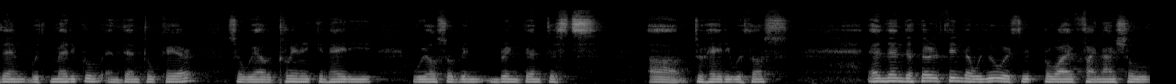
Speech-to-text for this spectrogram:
them with medical and dental care. So we have a clinic in Haiti. We also been, bring dentists uh, to Haiti with us. And then the third thing that we do is to provide financial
